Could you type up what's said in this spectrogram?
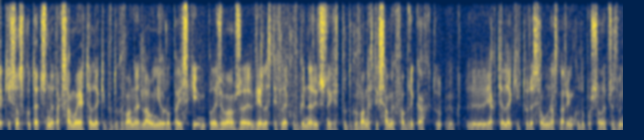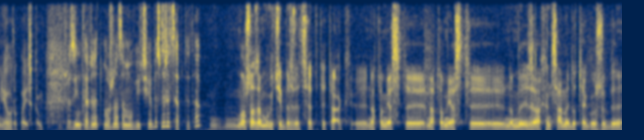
leki są skuteczne tak samo jak te leki produkowane dla Unii Europejskiej. Podejrzewam, że wiele z tych leków generycznych jest produkowane w tych samych fabrykach, y, jak te leki, które są u nas na rynku dopuszczone przez Unię Europejską. Przez internet można zamówić je bez recepty, tak? Można zamówić je bez recepty, tak. Y, Natomiast, y, natomiast no my zachęcamy do tego, żeby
